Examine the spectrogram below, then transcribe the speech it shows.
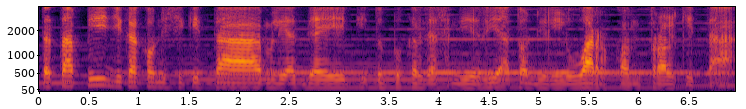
Tetapi jika kondisi kita melihat gaib itu bekerja sendiri atau di luar kontrol kita,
